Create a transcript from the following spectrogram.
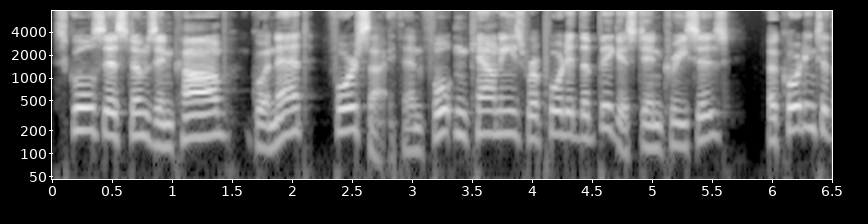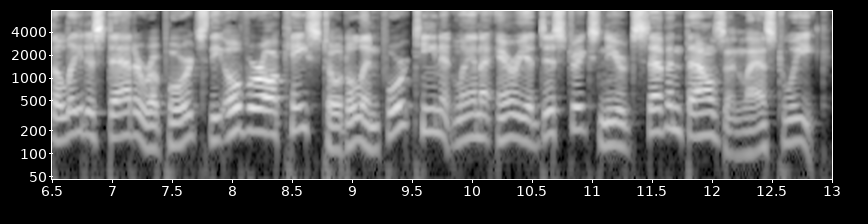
School systems in Cobb, Gwinnett, Forsyth, and Fulton counties reported the biggest increases. According to the latest data reports, the overall case total in 14 Atlanta area districts neared 7,000 last week.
